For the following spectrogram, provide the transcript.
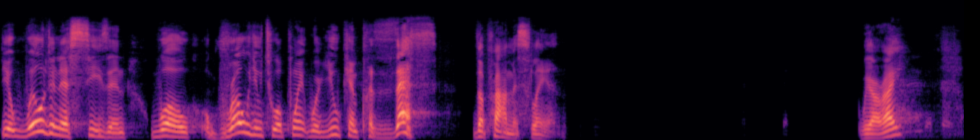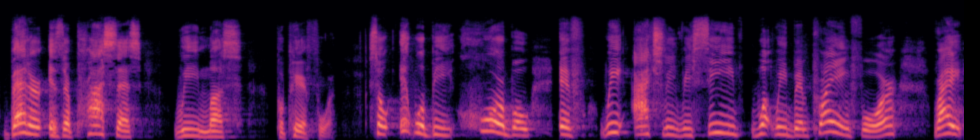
Your wilderness season will grow you to a point where you can possess the promised land. We all right? Better is the process we must prepare for. So it will be horrible if we actually receive what we've been praying for right?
